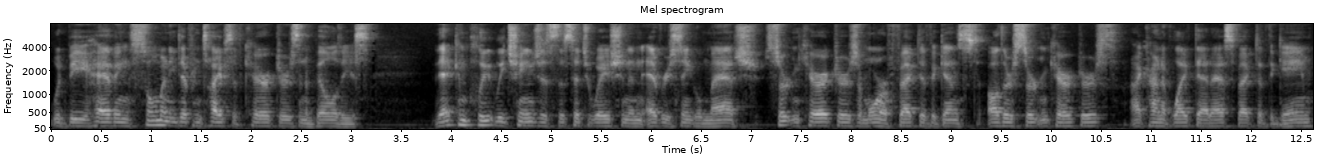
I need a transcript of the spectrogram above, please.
would be having so many different types of characters and abilities. That completely changes the situation in every single match. Certain characters are more effective against other certain characters. I kind of like that aspect of the game.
